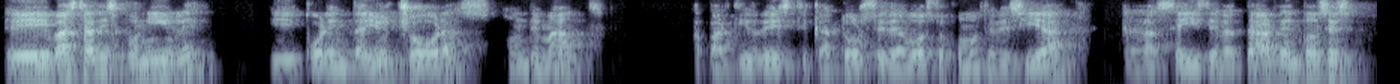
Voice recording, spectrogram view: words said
Eh, va a estar disponible 48 eh, horas on demand a partir de este 14 de agosto, como te decía, a las 6 de la tarde. Entonces,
